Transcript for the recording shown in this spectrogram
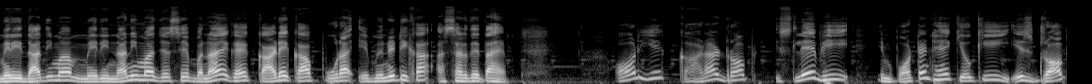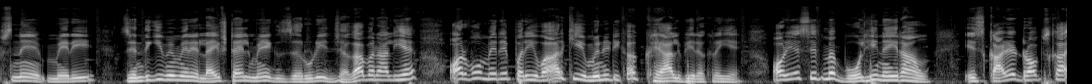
मेरी दादी माँ, मेरी नानी माँ जैसे बनाए गए काढ़े का पूरा इम्यूनिटी का असर देता है। और ये काढ़ा ड्रॉप इसलिए भी इंपॉर्टेंट है क्योंकि इस ड्रॉप्स ने मेरी ज़िंदगी में, मेरे लाइफस्टाइल में एक ज़रूरी जगह बना ली है और वो मेरे परिवार की इम्यूनिटी का ख्याल भी रख रही है। और ये सिर्फ़ मैं बोल ही नहीं रहा हूँ। इस काढ़े ड्रॉप्स का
